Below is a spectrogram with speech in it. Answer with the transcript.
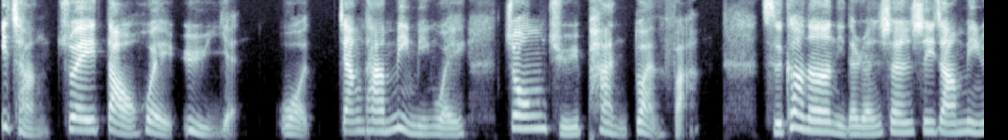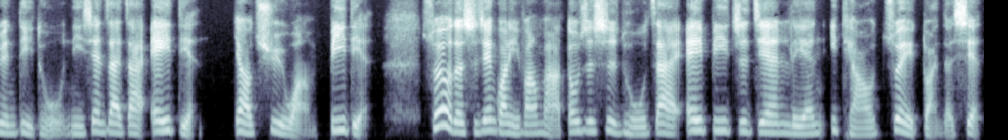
一场追悼会预演。我将它命名为终局判断法。此刻呢，你的人生是一张命运地图，你现在在 A 点，要去往 B 点。所有的时间管理方法都是试图在 A、B 之间连一条最短的线。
